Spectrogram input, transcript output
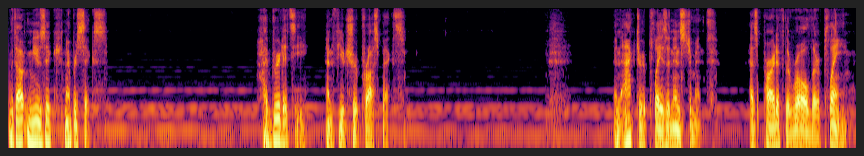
Without music, number six. Hybridity and future prospects. An actor plays an instrument as part of the role they're playing.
